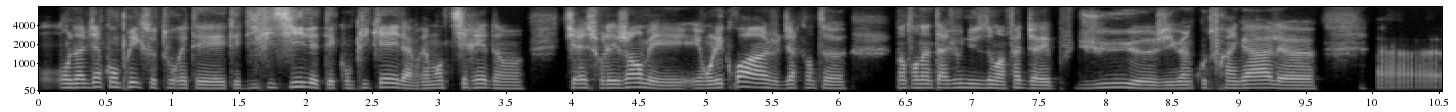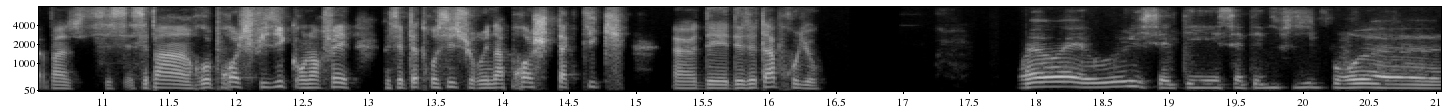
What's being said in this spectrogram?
on a bien compris que ce tour était, était difficile, était compliqué. Il a vraiment tiré d'un, tiré sur les jambes et, on les croit. Hein. Je veux dire, quand euh, quand on interview nous disons en fait j'avais plus de jus, euh, j'ai eu un coup de fringale. Euh, euh enfin, c'est pas un reproche physique qu'on leur fait, mais c'est peut-être aussi sur une approche tactique des, des étapes, Julio. Ouais, ouais, oui, c'était c'était difficile pour eux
